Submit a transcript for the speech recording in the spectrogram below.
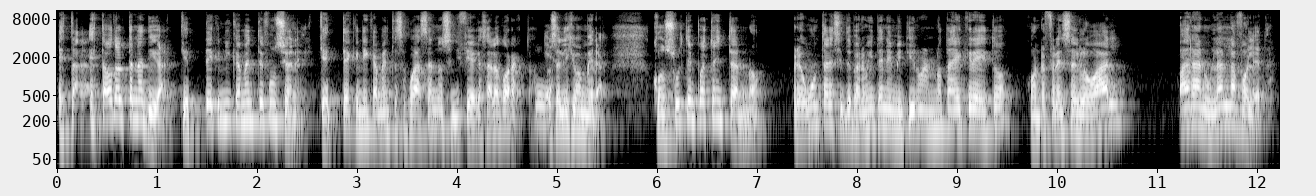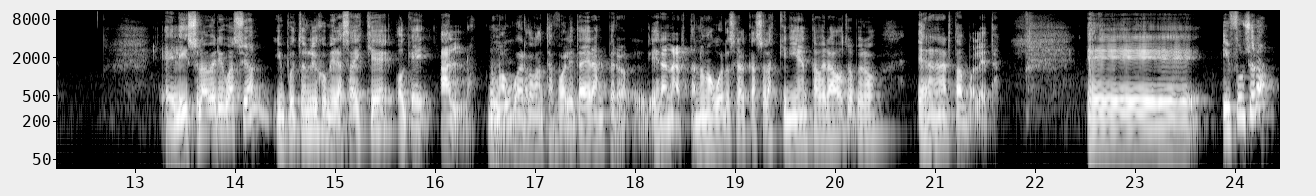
esta, esta otra alternativa, que técnicamente funcione, que técnicamente se puede hacer, no significa que sea lo correcto. Entonces le dijimos, mira, consulta impuesto interno, pregúntale si te permiten emitir una nota de crédito con referencia global para anular las boletas. Él hizo la averiguación y Impuesto nos dijo, mira, ¿sabéis qué? Ok, hazlo. No me acuerdo cuántas boletas eran, pero eran hartas. No me acuerdo si era el caso de las 500 o era otro, pero eran hartas boletas. Eh, y funcionó.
